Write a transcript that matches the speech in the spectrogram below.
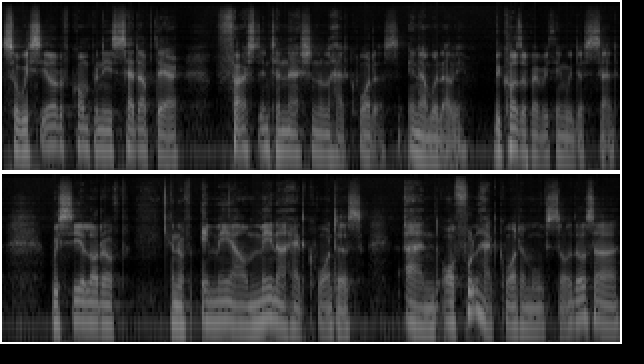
So we see a lot of companies set up their first international headquarters in Abu Dhabi because of everything we just said. We see a lot of kind of EMEA or MENA headquarters and or full headquarter moves. So those are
